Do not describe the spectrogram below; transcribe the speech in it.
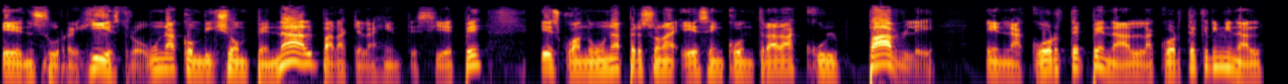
en su registro. Una convicción penal, para que la gente sepa, es cuando una persona es encontrada culpable en la corte penal, la corte criminal,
